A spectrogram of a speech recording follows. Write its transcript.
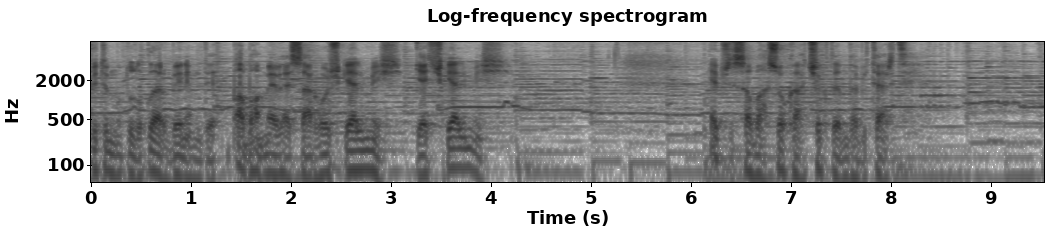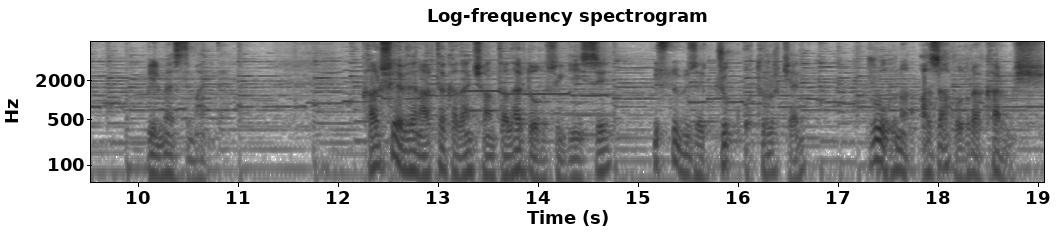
bütün mutluluklar benimdi. Babam eve sarhoş gelmiş, geç gelmiş. Hepsi sabah sokağa çıktığımda biterdi. Bilmezdim anne. Karşı evden arta kalan çantalar dolusu giysi üstümüze cuk otururken ruhuna azap olur akarmış.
